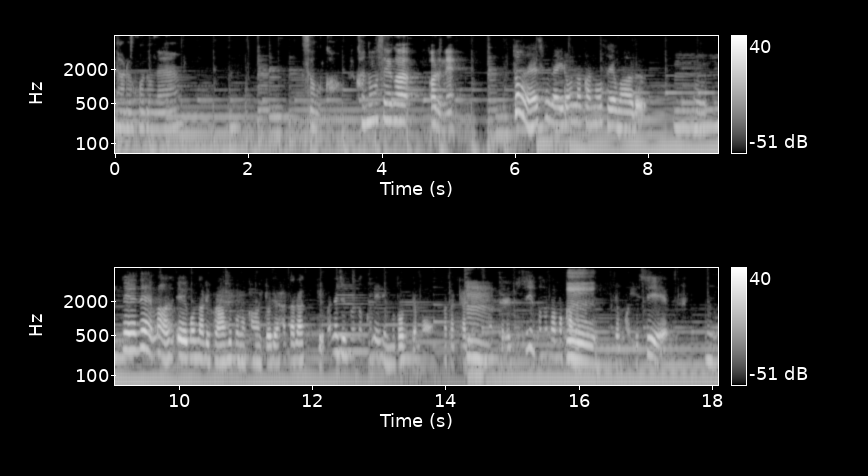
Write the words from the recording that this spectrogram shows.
かなるほどね。そうか。可能性があるね。そうねそうねいろんな可能性はある。うーんでね、まあ、英語なりフランス語の環境で働けばね、自分の国に戻っても、またキャリアになってるし、そのままカナダに行ってもいいし、うん、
